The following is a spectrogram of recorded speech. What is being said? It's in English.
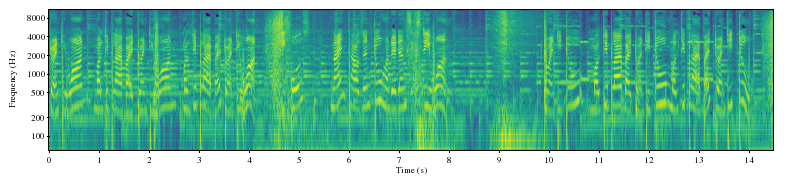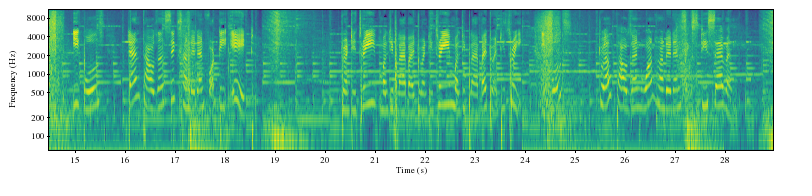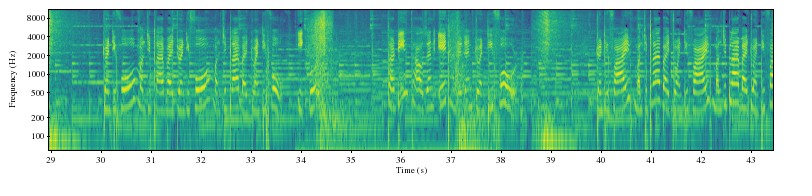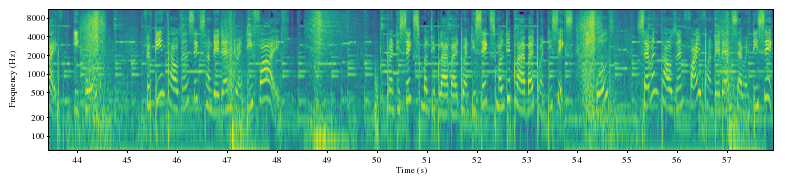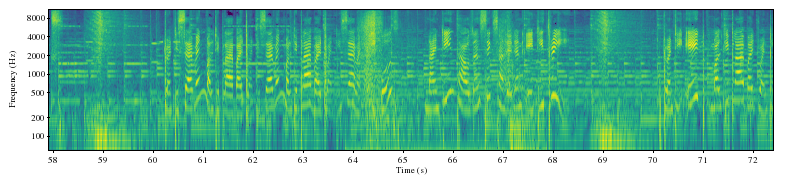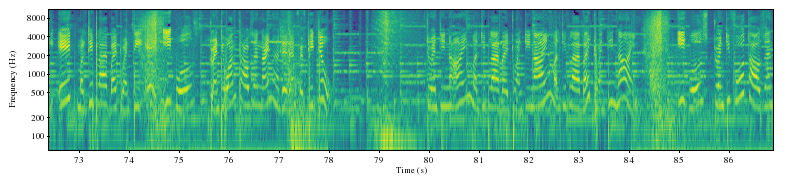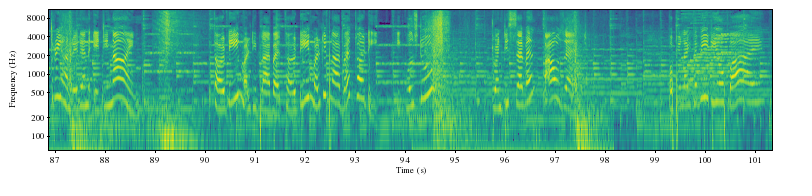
21 multiplied by 21 multiplied by 21 equals 9261 22 multiplied by 22 multiplied by 22 equals 10648 23 multiplied by 23 multiplied by 23 equals 12167 24 multiplied by 24 multiplied by 24 equals 13,824. 25 multiplied by 25 multiplied by 25 equals 15,625. 26 multiplied by 26 multiplied by 26 equals 7,576. 27 multiplied by 27 multiplied by 27 equals 19,683. 28 multiplied by 28 multiplied by 28 equals 21,952. 29 multiplied by 29 multiplied by 29 equals 24,389. 30 multiplied by 30 multiplied by 30 equals to 27,000. Hope you like the video. Bye.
